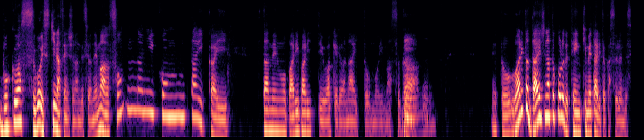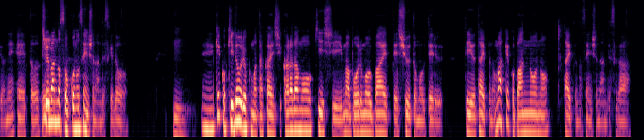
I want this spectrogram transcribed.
僕はすごい好きな選手なんですよね。まあそんなに今大会スタメンをバリバリっていうわけではないと思いますが、えっと、割と大事なところで点決めたりとかするんですよね。えっと、中盤の底の選手なんですけど、うん。えー結構機動力も高いし体も大きいし、まあ、ボールも奪えてシュートも打てるっていうタイプの、まあ、結構万能のタイプの選手なんですが、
